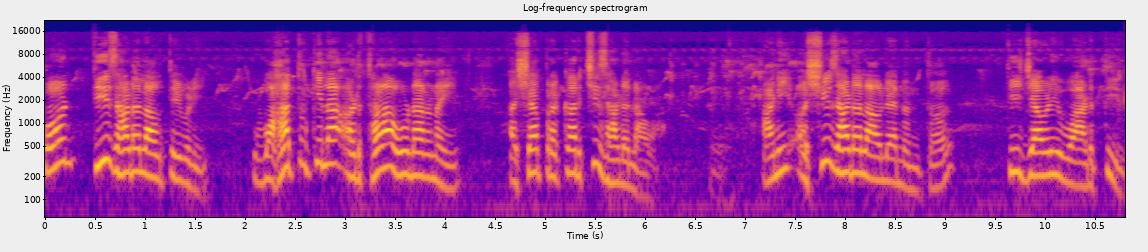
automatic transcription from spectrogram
पण ती झाडं लावते वेळी वाहतुकीला अडथळा होणार नाही अशा प्रकारची झाडं लावा. आणि अशी झाडं लावल्यानंतर ती ज्यावेळी वाढतील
